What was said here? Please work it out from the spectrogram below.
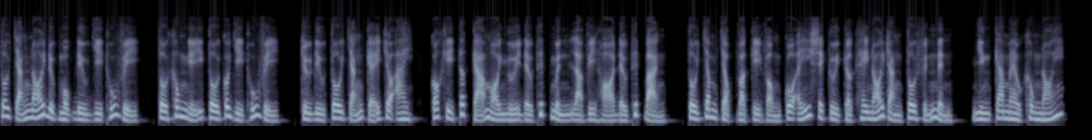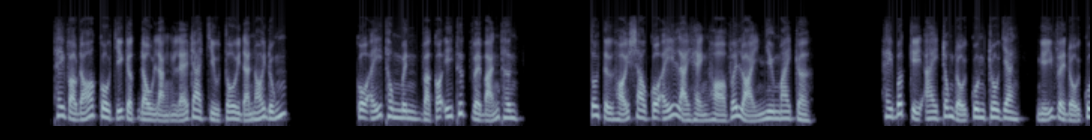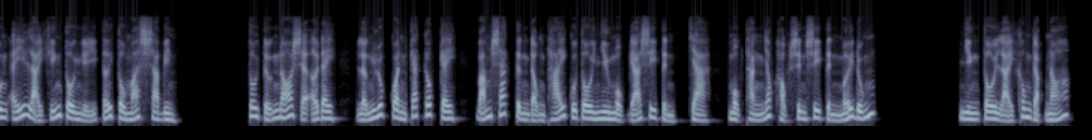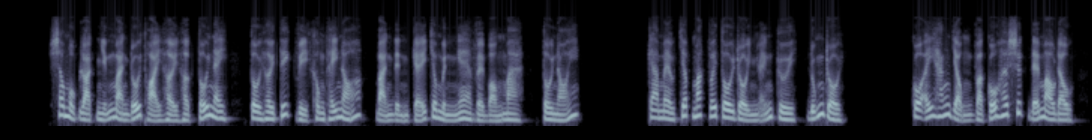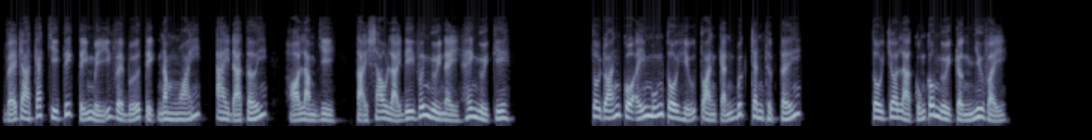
Tôi chẳng nói được một điều gì thú vị, tôi không nghĩ tôi có gì thú vị, trừ điều tôi chẳng kể cho ai, có khi tất cả mọi người đều thích mình là vì họ đều thích bạn, tôi chăm chọc và kỳ vọng cô ấy sẽ cười cợt hay nói rằng tôi phỉnh nịnh, nhưng Camel không nói. Thay vào đó cô chỉ gật đầu lặng lẽ ra chiều tôi đã nói đúng. Cô ấy thông minh và có ý thức về bản thân. Tôi tự hỏi sao cô ấy lại hẹn hò với loại như Michael. Hay bất kỳ ai trong đội quân Trojan, nghĩ về đội quân ấy lại khiến tôi nghĩ tới Thomas Sabin. Tôi tưởng nó sẽ ở đây, lẫn lúc quanh các gốc cây, bám sát từng động thái của tôi như một gã si tình, chà, một thằng nhóc học sinh si tình mới đúng. Nhưng tôi lại không gặp nó. Sau một loạt những màn đối thoại hời hợt tối nay, tôi hơi tiếc vì không thấy nó, bạn định kể cho mình nghe về bọn ma, tôi nói. Camel chớp mắt với tôi rồi nhoẻn cười, đúng rồi. Cô ấy hắn giọng và cố hết sức để màu đầu, vẽ ra các chi tiết tỉ mỉ về bữa tiệc năm ngoái, ai đã tới, họ làm gì, tại sao lại đi với người này hay người kia? Tôi đoán cô ấy muốn tôi hiểu toàn cảnh bức tranh thực tế. Tôi cho là cũng có người cần như vậy.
